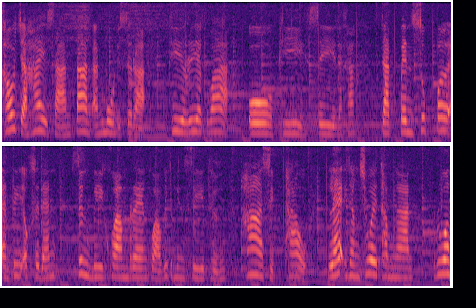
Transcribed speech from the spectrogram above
เขาจะให้สารต้านอนุมูลอิสระที่เรียกว่า OPC นะคะจัดเป็นซูเปอร์แอนตี้ออกซิแดนต์ซึ่งมีความแรงกว่าวิตามินซีถึง 50 เท่า และยังช่วยทำงานร่วม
